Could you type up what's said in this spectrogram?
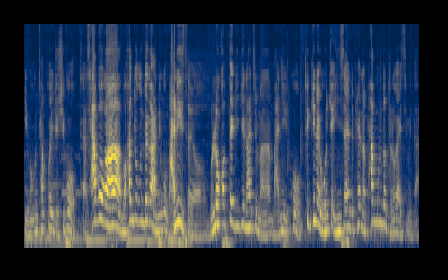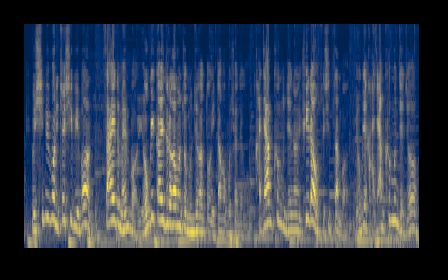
이 부분 참고해 주시고. 자 사고가 뭐 한두 군데가 아니고 많이 있어요. 물론 껍데기긴 하지만 많이 있고 특히나 요거 있죠 인사이드 패널 판금도 들어가 있습니다. 요 12번 있죠? 12번? 사이드 멤버. 여기까지 들어가면 좀 문제가 또 있다고 보셔야 되고. 가장 큰 문제는 휠하우스 13번. 요게 가장 큰 문제죠.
